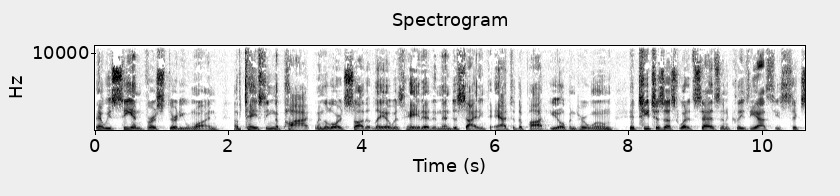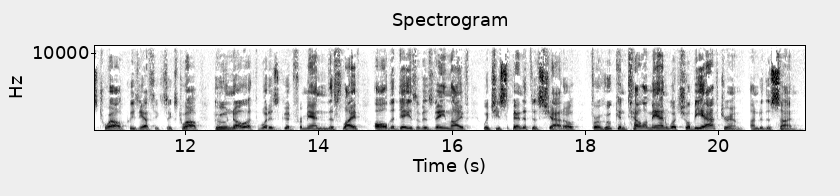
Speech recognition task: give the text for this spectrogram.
that we see in verse 31 of tasting the pot when the Lord saw that Leah was hated and then deciding to add to the pot, he opened her womb. It teaches us what it says in Ecclesiastes 6.12, Ecclesiastes 6.12, who knoweth what is good for man in this life, all the days of his vain life which he spendeth as shadow. For who can tell a man what shall be after him under the sun?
